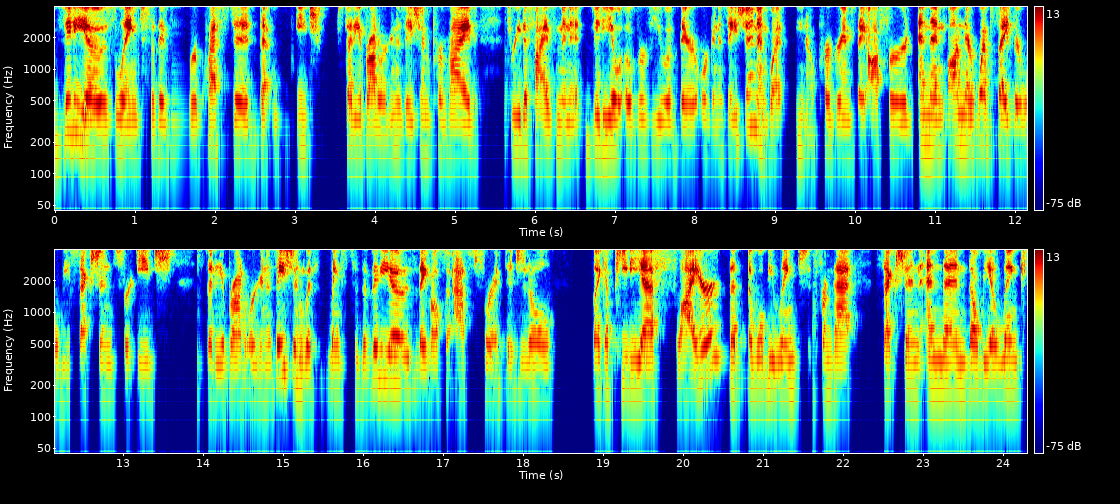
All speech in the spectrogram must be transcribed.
videos linked. So they've requested that each study abroad organization provide three to five minute video overview of their organization and what you know programs they offered and then on their website there will be sections for each study abroad organization with links to the videos they've also asked for a digital like a pdf flyer that, that will be linked from that section and then there'll be a link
